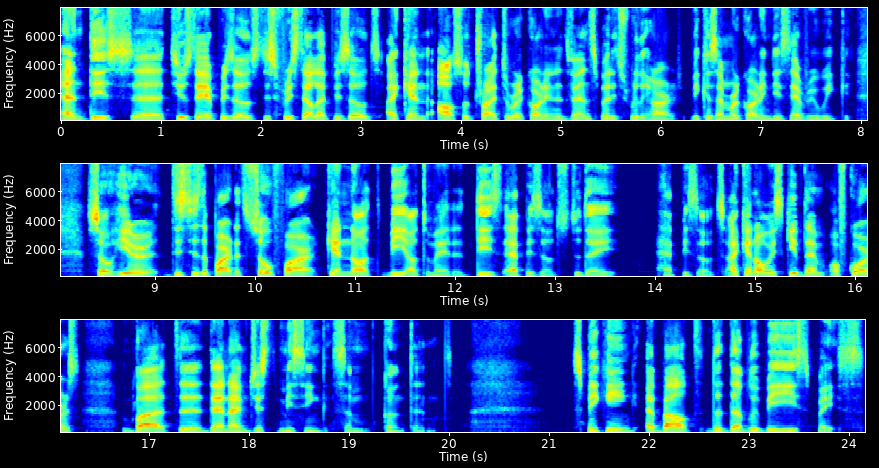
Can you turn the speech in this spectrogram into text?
and these uh, Tuesday episodes, these freestyle episodes, I can also try to record in advance, but it's really hard because I'm recording this every week. So here, this is the part that so far cannot be automated. These episodes today, episodes. I can always keep them, of course, but uh, then I'm just missing some content. Speaking about the WBE space,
